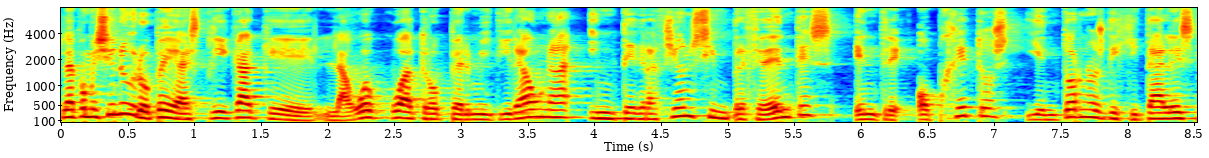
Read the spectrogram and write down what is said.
La Comisión Europea explica que la Web 4 permitirá una integración sin precedentes entre objetos y entornos digitales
